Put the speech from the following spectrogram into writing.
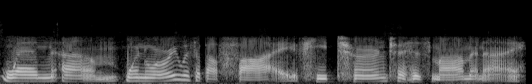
When um, when Rory was about five, he turned to his mom and I,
